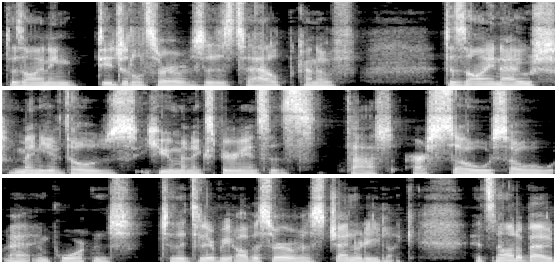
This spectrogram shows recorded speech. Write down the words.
designing digital services to help kind of design out many of those human experiences that are so so uh, important to the delivery of a service generally. Like it's not about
